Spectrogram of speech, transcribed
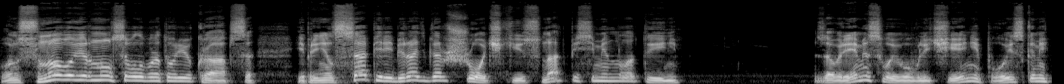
Он снова вернулся в лабораторию Крабса и принялся перебирать горшочки с надписями на латыни. За время своего увлечения поисками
